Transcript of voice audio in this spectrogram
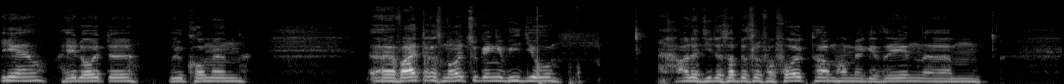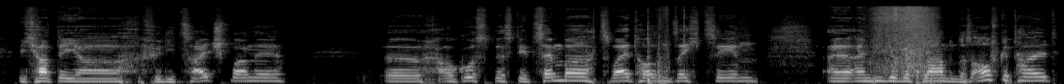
Ja, hey Leute, willkommen. Äh, weiteres Neuzugänge-Video. Alle, die das ein bisschen verfolgt haben, haben ja gesehen, ähm, ich hatte ja für die Zeitspanne äh, August bis Dezember 2016 äh, ein Video geplant und das aufgeteilt.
